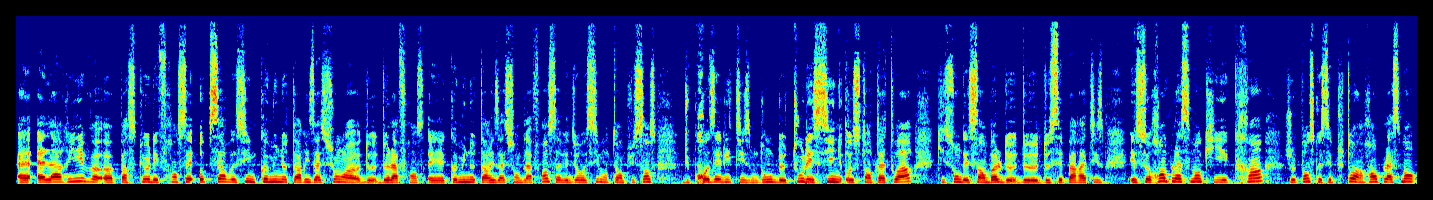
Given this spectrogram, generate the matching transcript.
elle, arrive euh, parce que les Français observent aussi une communautarisation euh, de, la France. Et communautarisation de la France, ça veut dire aussi monter en puissance du prosélytisme, donc de tous les signes ostentatoires qui sont des symboles de séparatisme. Et ce remplacement qui est craint, je pense que c'est plutôt un remplacement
